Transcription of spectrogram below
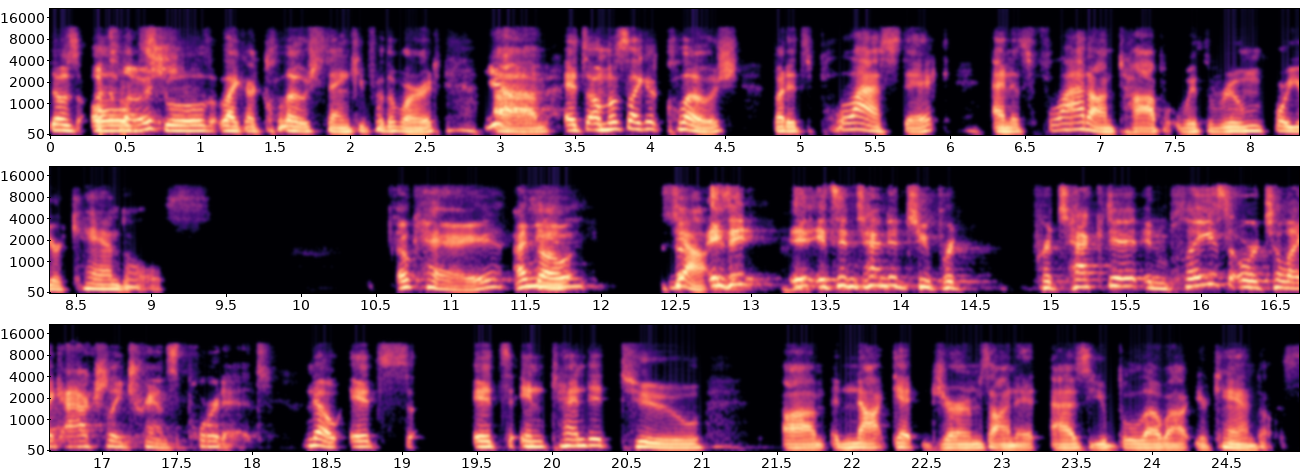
those A old cloche? school like a cloche. Thank you for the word. yeah. Um, it's almost like a cloche, but it's plastic and it's flat on top with room for your candles. okay. I mean, So, so yeah. Is it? it- It's intended to pr- protect it in place, or to like actually transport it? No, it's it's intended to um, not get germs on it as you blow out your candles.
